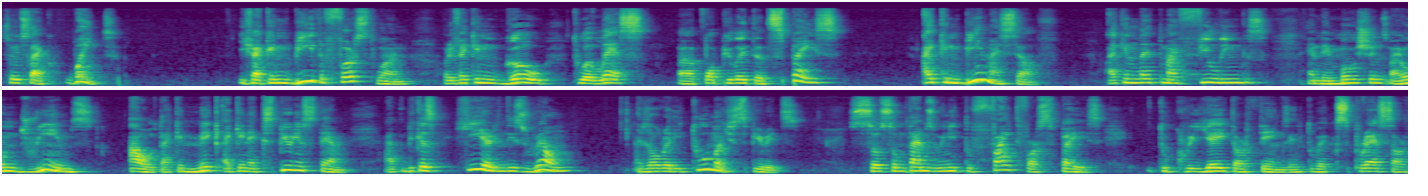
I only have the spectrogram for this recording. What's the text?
So it's like, wait, if I can be the first one, or if I can go to a less uh, populated space, I can be myself. I can let my feelings and emotions, my own dreams out. I can make, I can experience them. Uh, because here in this realm, there's already too much spirits. So sometimes we need to fight for space to create our things and to express our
